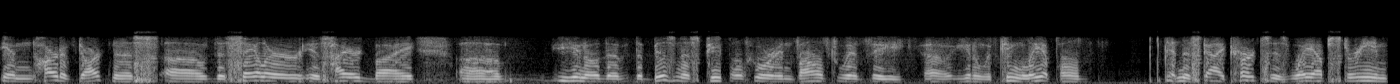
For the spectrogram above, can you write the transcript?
in Heart of Darkness, uh, the sailor is hired by uh, you know the the business people who are involved with the uh, you know with King Leopold and this guy Kurtz is way upstream.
